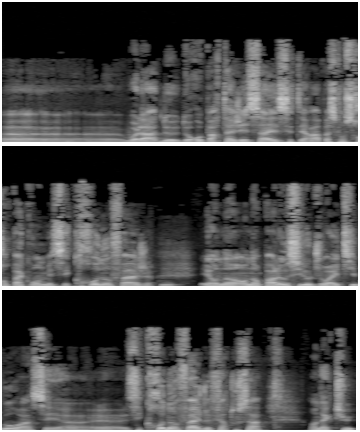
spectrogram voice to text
euh, voilà de, de repartager ça etc parce qu'on se rend pas compte mais c'est chronophage Mm. et on, en- on en parlait aussi l'autre jour avec Thibaut hein, c'est euh, c'est chronophage de faire tout ça en actu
